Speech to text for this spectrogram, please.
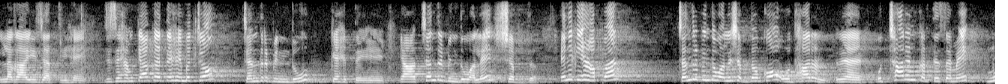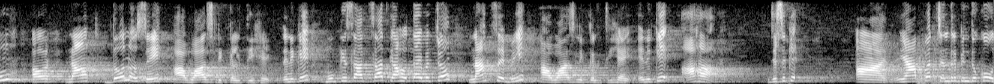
लगाई जाती है। जिसे हम क्या कहते हैं बच्चों? चंद्र बिंदु कहते हैं। या चंद्र बिंदु वाले शब्द। यानी कि यहाँ पर चंद्र बिंदु वाले शब्दों को उदाहरण उच्चारण करते समय मुँह और नाक दोनों से आवाज़ निकलती है। यानी कि मुँह के साथ साथ क्या होता है बच्चों? नाक से भी आवाज़ निकलती है। यानी कि, आहा, जैसे कि यहाँ पर चंद्र बिंदु को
